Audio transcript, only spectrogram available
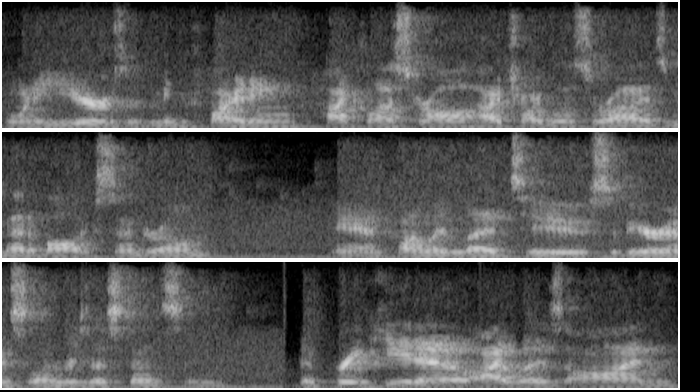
20 years of me fighting high cholesterol, high triglycerides, metabolic syndrome, and finally led to severe insulin resistance. And the pre-keto, I was on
